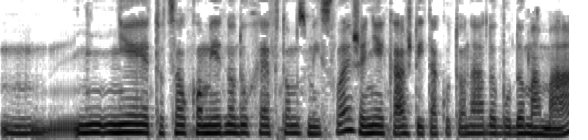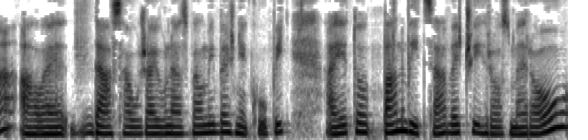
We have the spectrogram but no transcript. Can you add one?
mm, nie je to celkom jednoduché v tom zmysle, že nie každý takúto nádobu doma má, ale dá sa už aj u nás veľmi bežne kúpiť. A je to panvica väčších rozmerov, e,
